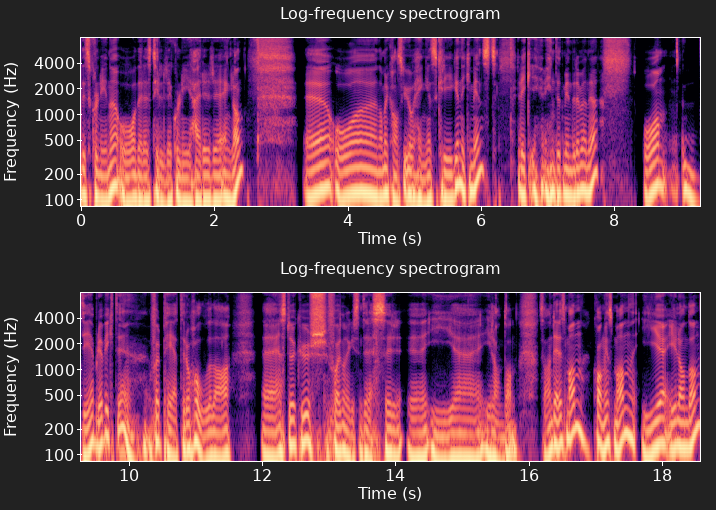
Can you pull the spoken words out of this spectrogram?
disse koloniene og deres tidligere koloniherrer England. Eh, og den amerikanske uavhengighetskrigen, ikke minst. Eller ikke, intet mindre, mener jeg. Og det ble viktig for Peter å holde da eh, en stø kurs for Norges interesser eh, i, i London. Så han er deres mann, kongens mann, i, i London.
